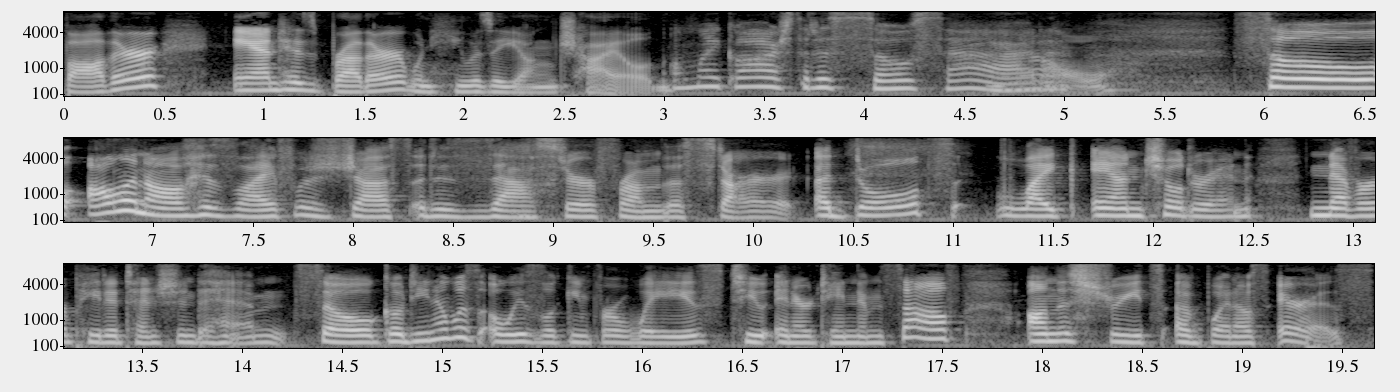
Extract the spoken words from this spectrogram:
father and his brother when he was a young child. Oh my gosh, that is so sad. So, all in all, his life was just a disaster from the start. Adults, like and children, never paid attention to him. So, Godino was always looking for ways to entertain himself on the streets of Buenos Aires.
